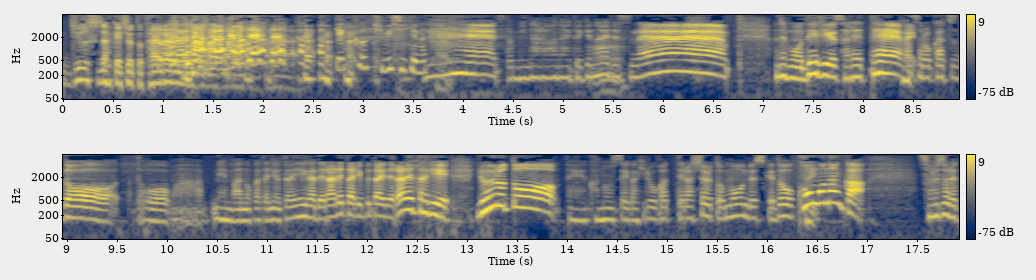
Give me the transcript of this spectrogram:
ジュースだけちょっと耐えられない。結構厳しいなねえ、ちょっと見習わないといけないですね。でもデビューされて、まあソロ活動と、まあ、メンバーの方によっては映画出られたり、舞台出られたり、い。ろいろと、えー可能性が広がってらっしゃると思うんですけど、今後なんか、それぞれ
